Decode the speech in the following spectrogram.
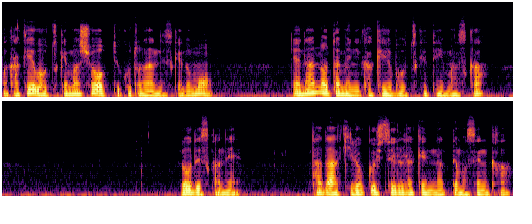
まあ、家計簿をつけましょうということなんですけども、じゃあ何のために家計簿をつけていますか？どうですかね？ただ記録してるだけになってませんか？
